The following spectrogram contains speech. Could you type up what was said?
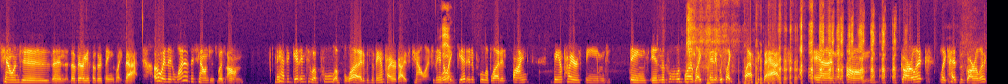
challenges and the various other things like that. Oh, and then one of the challenges was um they had to get into a pool of blood. It was the Vampire Guys challenge, and they had Whoa. to like get in a pool of blood and find vampire themed things in the pool of blood like and it was like plastic bats and um garlic like heads of garlic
